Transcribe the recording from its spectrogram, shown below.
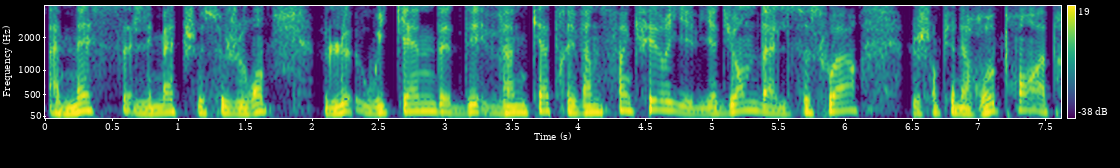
à Metz. Les matchs se joueront le week-end des 24 et 25 février. Il y a du handball ce soir. Le championnat reprend après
